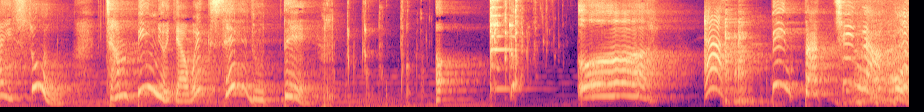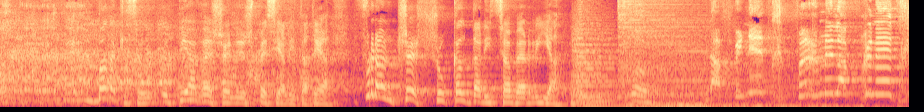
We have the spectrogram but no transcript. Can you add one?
Aizu, txampiño jauek zer dute? Oh. Oh. Badakizu, piagesen espezialitatea, frantses sukaldaritza berria. La fenêtre, fermez la fenêtre,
